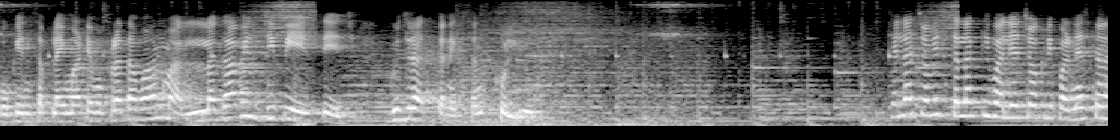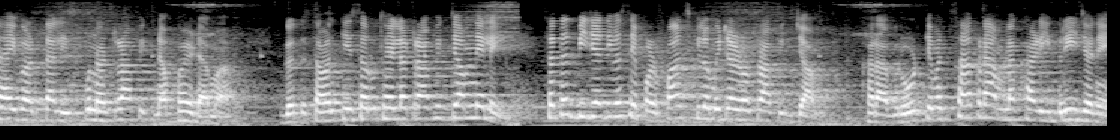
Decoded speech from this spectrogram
કોકેન સપ્લાય માટે વપરાતા વાહનમાં લગાવેલ જીપીએસે જ ગુજરાત કનેક્શન ખુલ્યું. છેલ્લા ચોવીસ કલાકથી વાલિયા ચોકડી પર નેશનલ હાઈવે અડતાલીસ, પુના ટ્રાફિકના ભરડામાં. ગત સાંજથી શરૂ થયેલા ટ્રાફિક જામને લઈ સતત બીજા દિવસે પણ પાંચ કિલોમીટરનો ટ્રાફિક જામ. ખરાબ રોડ તેમજ સાંકડા, આમલાખાડી, બ્રિજ અને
